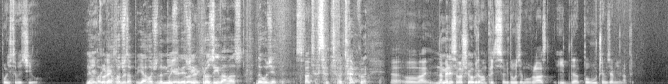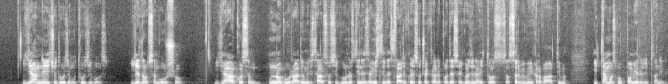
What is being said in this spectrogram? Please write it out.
poistovjećivo. Ja, ja, hoću da, ja hoću da poistovjećujem i prozivam vas da uđete. Shvatio sam to tako. E, ovaj, na mene se vrši ogroman pritisak da uđem u vlast i da povučem zemlju naprijed. Ja neću da uđem u tuđi voz. Jednom sam ušao, jako sam mnogo uradio u Ministarstvu sigurnosti, nezamislive stvari koje su čekale po deset godina i to sa Srbima i Hrvatima i tamo smo pomjerili planine.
